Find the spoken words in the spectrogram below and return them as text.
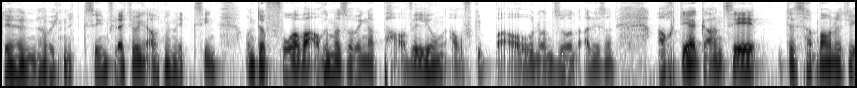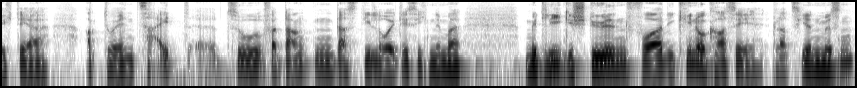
Den habe ich nicht gesehen, vielleicht habe ich ihn auch noch nicht gesehen. Und davor war auch immer so ein Pavillon aufgebaut und so und alles. Und auch der ganze, das hat man auch natürlich der aktuellen Zeit äh, zu verdanken, dass die Leute sich nimmer mit Liegestühlen vor die Kinokasse platzieren müssen,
